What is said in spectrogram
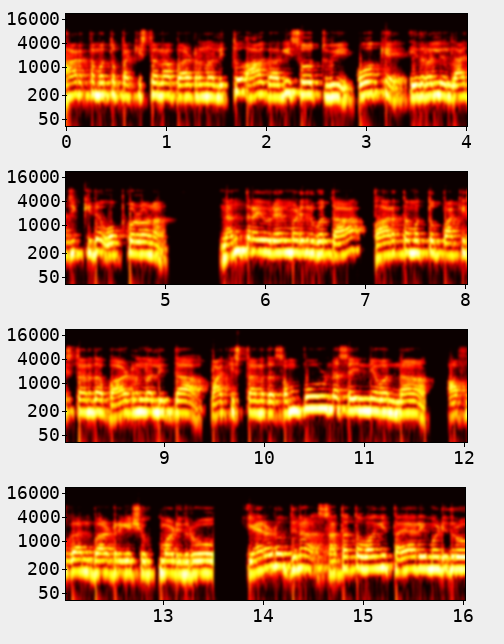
ಭಾರತ ಮತ್ತು ಪಾಕಿಸ್ತಾನ ಬಾರ್ಡರ್ ನಲ್ಲಿತ್ತು, ಹಾಗಾಗಿ ಸೋತ್ವಿ. ಓಕೆ, ಇದರಲ್ಲಿ ಲಾಜಿಕ್ ಇದೆ, ಒಪ್ಕೊಳ್ಳೋಣ. ನಂತರ ಇವ್ರು ಏನ್ ಮಾಡಿದ್ರು ಗೊತ್ತಾ? ಭಾರತ ಮತ್ತು ಪಾಕಿಸ್ತಾನದ ಬಾರ್ಡರ್ ನಲ್ಲಿದ್ದ ಪಾಕಿಸ್ತಾನದ ಸಂಪೂರ್ಣ ಸೈನ್ಯವನ್ನ ಅಫ್ಘಾನ್ ಬಾರ್ಡರ್ಗೆ ಶಿಫ್ಟ್ ಮಾಡಿದ್ರು. ಎರಡು ದಿನ ಸತತವಾಗಿ ತಯಾರಿ ಮಾಡಿದ್ರು.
